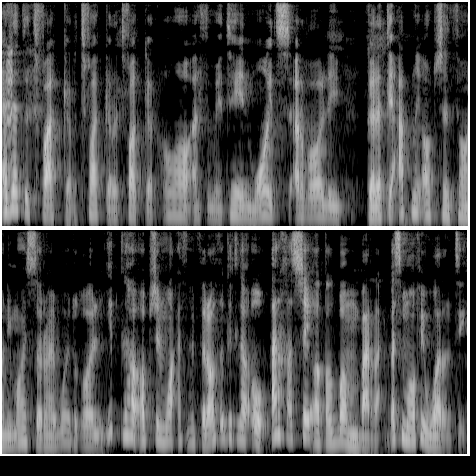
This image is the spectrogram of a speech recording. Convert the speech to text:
قعدت تفكر تفكر تفكر. أوه 1200 وايد سعر غالي. قالت لي عطني option ثاني ما يصير هاي وايد غالي. جبت لها option واحد اثنين ثلاثة قلت لها أوه أرخص شيء أطلبه من برا بس ما في warranty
